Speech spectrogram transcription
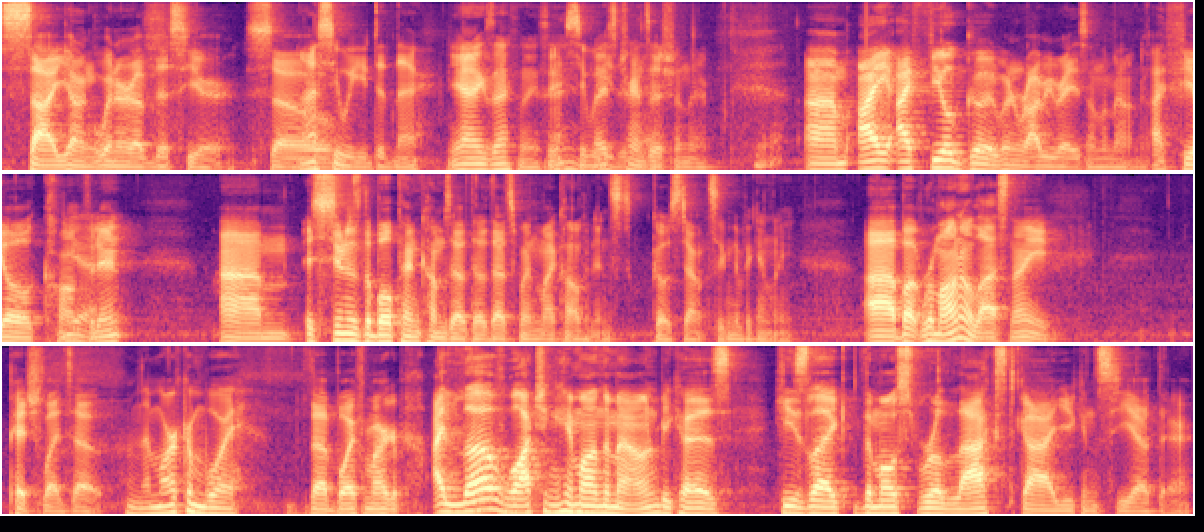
Cy Young winner of this year. So I see what you did there. Yeah, exactly. See, see what nice you did transition there. Um, I I feel good when Robbie Ray's on the mound. I feel confident. Um, as soon as the bullpen comes out, though, that's when my confidence goes down significantly. Uh, but Romano last night pitched lights out. And the Markham boy. The boy from Markham. I love watching him on the mound because he's like the most relaxed guy you can see out there.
